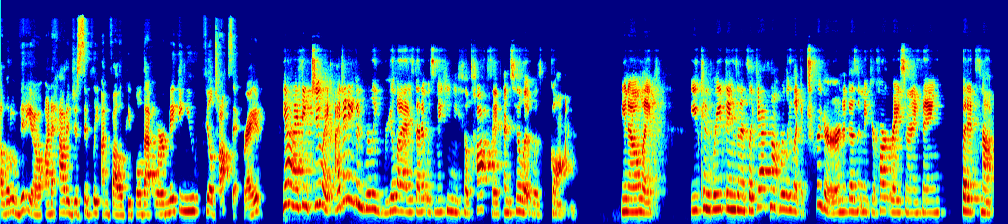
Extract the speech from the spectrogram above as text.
a little video on how to just simply unfollow people that were making you feel toxic, right? Yeah, and I think too, like I didn't even really realize that it was making me feel toxic until it was gone. You know, like you can read things and it's like, yeah, it's not really like a trigger and it doesn't make your heart race or anything, but it's not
